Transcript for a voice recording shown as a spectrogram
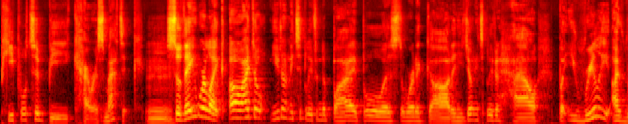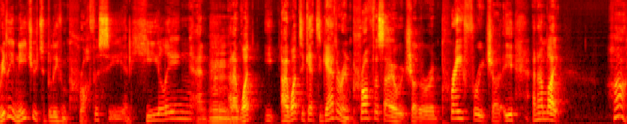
people to be charismatic. Mm. So they were like, "Oh, I don't you don't need to believe in the Bible as the word of God and you don't need to believe in hell, but you really I really need you to believe in prophecy and healing and mm. and I want I want to get together and prophesy over each other and pray for each other." And I'm like, huh,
